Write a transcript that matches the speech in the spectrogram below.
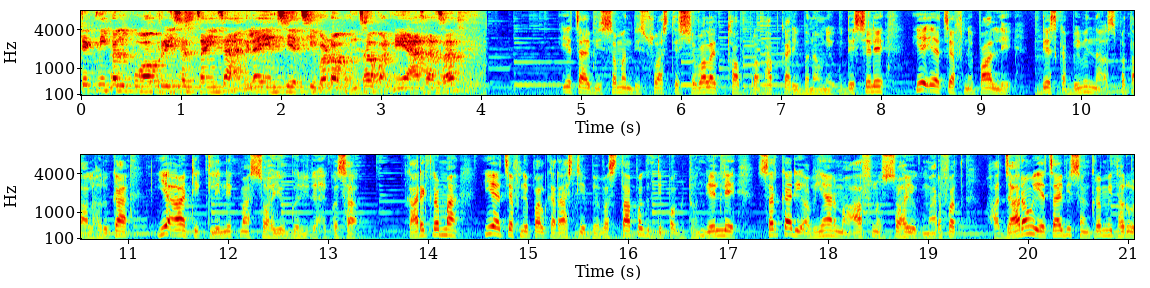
टेक्निकल कोअपरेसन चाहिन्छ हामीलाई एनसिएचसीबाट हुन्छ भन्ने आशा छ। एचआइभी सम्बन्धी स्वास्थ्य सेवालाई थप प्रभावकारी बनाउने उद्देश्यले एएचएफ नेपालले देशका विभिन्न अस्पतालहरूका एआरटी क्लिनिकमा सहयोग गरिरहेको छ। कार्यक्रममा एएचएफ नेपालका राष्ट्रिय व्यवस्थापक दीपक ढुङ्गेलले सरकारी अभियानमा आफ्नो सहयोग मार्फत हजारौँ एचआइभी सङ्क्रमितहरू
